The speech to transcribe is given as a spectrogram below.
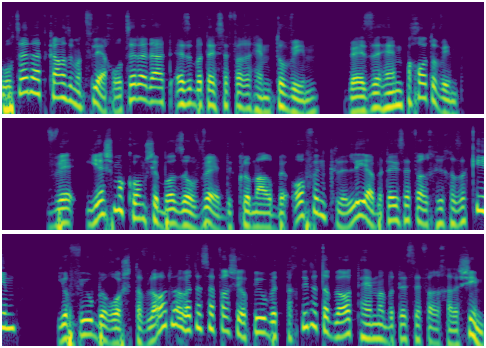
הוא רוצה לדעת כמה זה מצליח, הוא רוצה לדעת איזה בתי ספר הם טובים ואיזה הם פחות טובים. ויש מקום שבו זה עובד, כלומר באופן כללי הבתי ספר הכי חזקים יופיעו בראש הטבלאות והבתי ספר שיופיעו בתחתית הטבלאות הם הבתי ספר החלשים.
